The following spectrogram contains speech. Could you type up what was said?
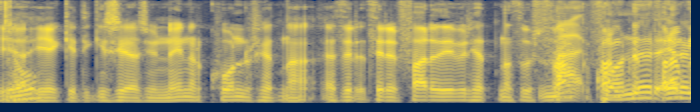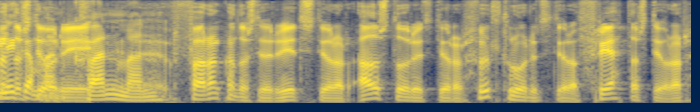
því að Nú. ég get ekki séð þessu neinar konur hérna eh, þeir, þeir eru farið yfir hérna þú veist menn, kvenmenn. framkvæmdastjóri, ritstjórar, aðstórritstjórar fulltrúritstjórar, fréttastjórar,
